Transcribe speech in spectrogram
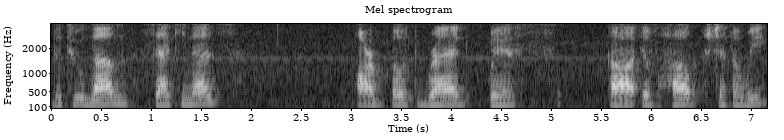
the two lam sakinas are both read with uh, shafawi.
